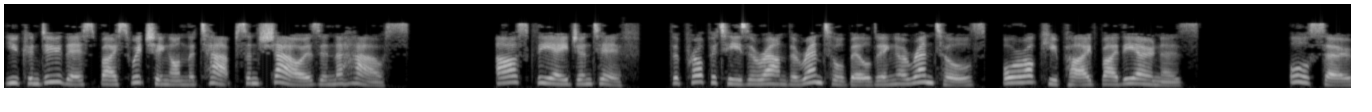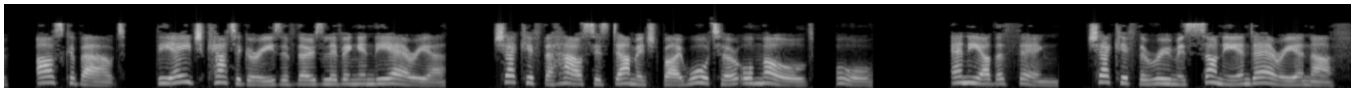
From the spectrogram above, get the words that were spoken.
You can do this by switching on the taps and showers in the house. Ask the agent if the properties around the rental building are rentals, or occupied by the owners. Also, ask about the age categories of those living in the area. Check if the house is damaged by water or mold, or any other thing. Check if the room is sunny and airy enough.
